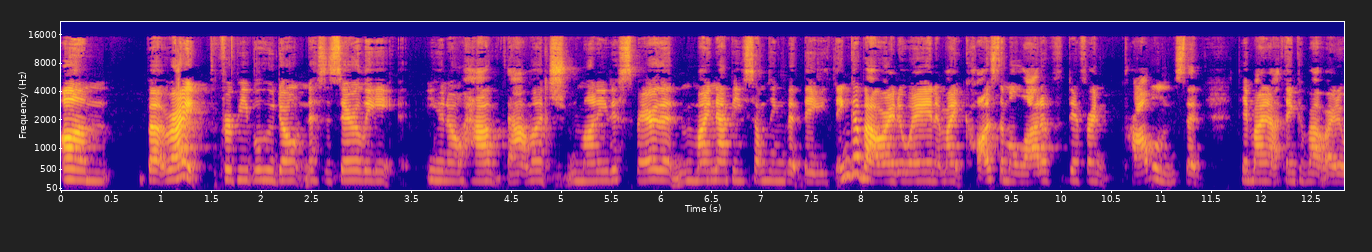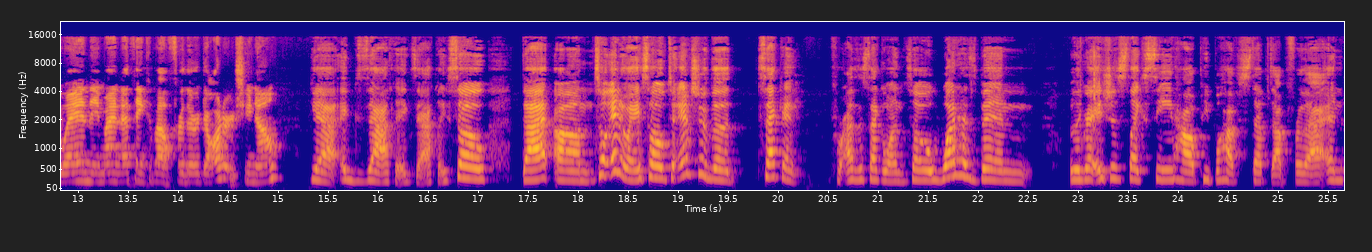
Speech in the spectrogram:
um, but right for people who don't necessarily, you know, have that much money to spare, that might not be something that they think about right away, and it might cause them a lot of different problems that they might not think about right away, and they might not think about for their daughters, you know. Yeah, exactly, exactly. So that um so anyway, so to answer the second for as the second one, so what has been really great is just like seeing how people have stepped up for that. And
